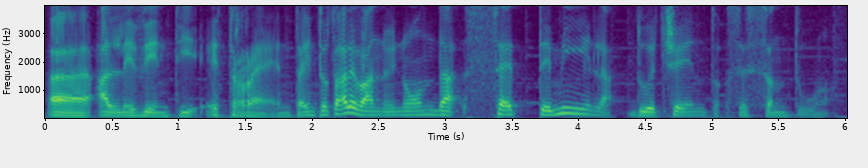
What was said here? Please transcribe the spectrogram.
eh, alle 20.30. In totale vanno in onda 7261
